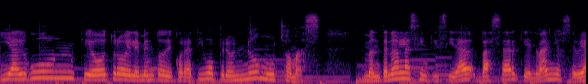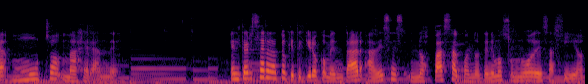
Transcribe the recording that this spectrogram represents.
y algún que otro elemento decorativo, pero no mucho más. Mantener la simplicidad va a hacer que el baño se vea mucho más grande. El tercer dato que te quiero comentar a veces nos pasa cuando tenemos un nuevo desafío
